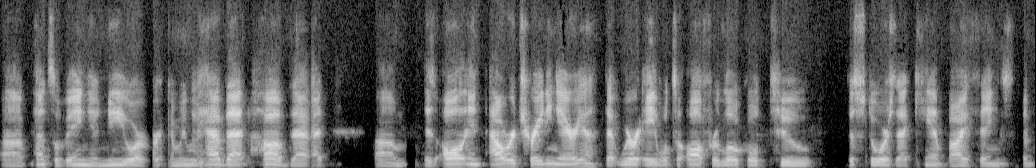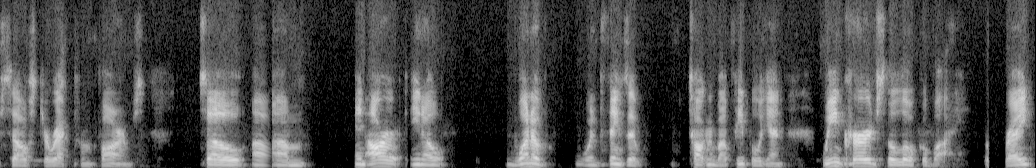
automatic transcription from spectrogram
uh, Pennsylvania, New York. I mean, we have that hub that um, is all in our trading area that we're able to offer local to the stores that can't buy things themselves direct from farms. So, um, in our, you know, one of when things that talking about people again, we encourage the local buy, right?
